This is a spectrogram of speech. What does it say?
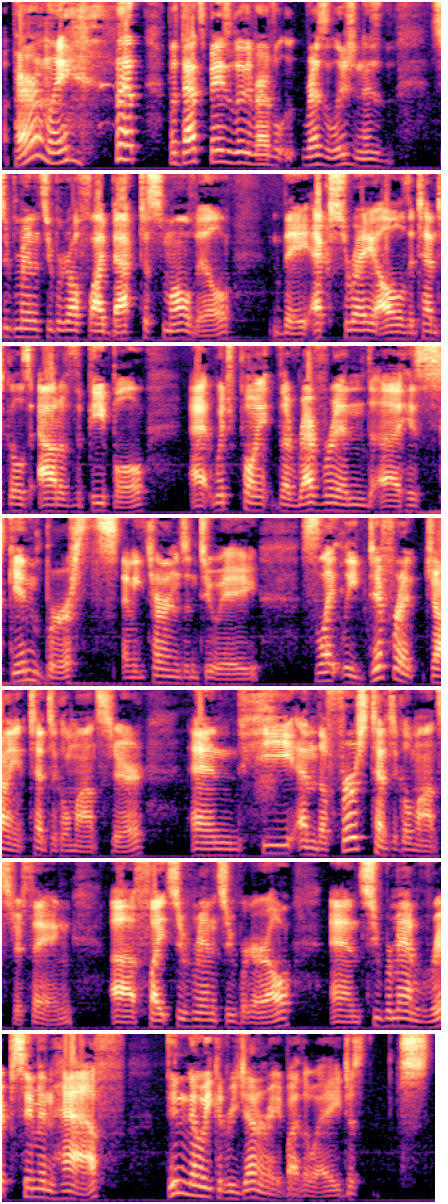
Apparently, but that's basically the resolution: is Superman and Supergirl fly back to Smallville. They X-ray all of the tentacles out of the people. At which point, the Reverend uh, his skin bursts and he turns into a slightly different giant tentacle monster. And he and the first tentacle monster thing uh, fight Superman and Supergirl. And Superman rips him in half. Didn't know he could regenerate, by the way. He just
